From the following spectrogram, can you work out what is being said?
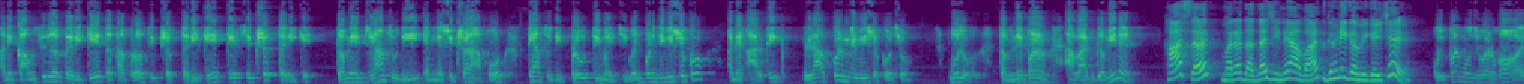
અને કાઉન્સિલર તરીકે તથા પ્રશિક્ષક તરીકે કે શિક્ષક તરીકે તમે જ્યાં સુધી એમને શિક્ષણ આપો ત્યાં સુધી પ્રવૃત્તિમય જીવન પણ જીવી શકો અને આર્થિક લાભ પણ મેળવી શકો છો. બોલો તમને પણ આ વાત ગમી ને? હા સર. મારા દાદાજીને આ વાત ઘણી ગમી ગઈ છે. કોઈ પણ મૂંઝવણ હોય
